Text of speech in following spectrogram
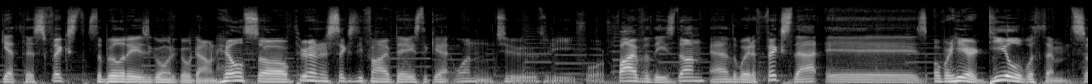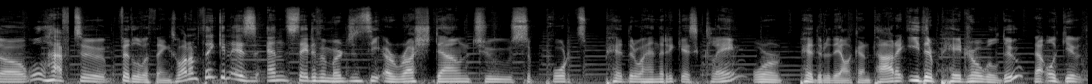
get this fixed, stability is going to go downhill. So 365 days to get one, two, three, four, five of these done. And the way to fix that is over here, deal with them. So we'll have to fiddle with things. What I'm thinking is end state of emergency, a rush down to support Pedro Henrique's claim or Pedro de Alcantara. Either Pedro will do. That will give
